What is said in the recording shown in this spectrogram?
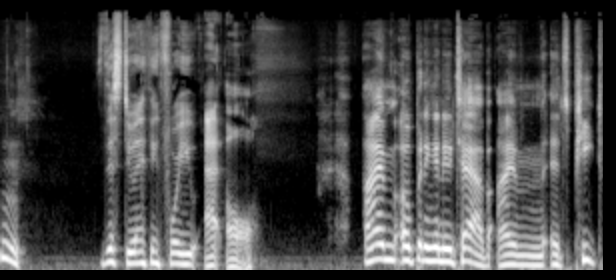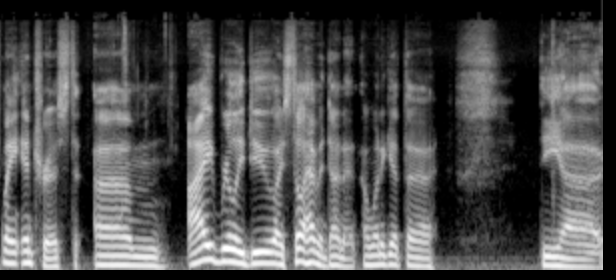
Does this do anything for you at all? I'm opening a new tab. I'm it's piqued my interest. Um I really do. I still haven't done it. I want to get the the uh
